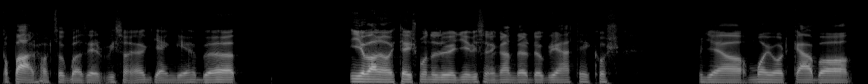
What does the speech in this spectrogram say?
a párharcokban azért viszonylag gyengébb Nyilván, ahogy te is mondod, ő egy viszonylag underdog játékos. Ugye a Majorkába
